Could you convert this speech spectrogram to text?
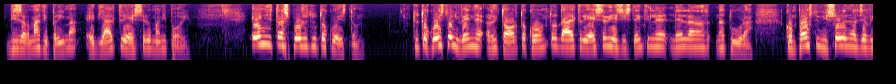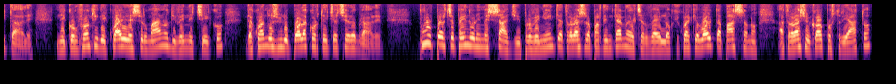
disarmati prima, e di altri esseri umani poi. Egli traspose tutto questo, Tutto questo gli venne ritorto contro da altri esseri esistenti ne- nella natura, composti di sola energia vitale, nei confronti dei quali l'essere umano divenne cieco da quando sviluppò la corteccia cerebrale. Pur percependo i messaggi provenienti attraverso la parte interna del cervello che qualche volta passano attraverso il corpo striato,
